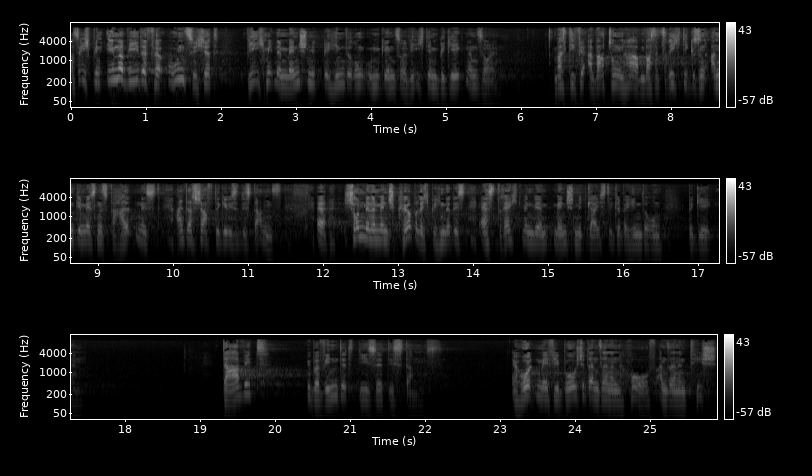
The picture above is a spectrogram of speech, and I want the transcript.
Also ich bin immer wieder verunsichert, wie ich mit einem Menschen mit Behinderung umgehen soll, wie ich dem begegnen soll. Was die für Erwartungen haben, was jetzt richtiges und angemessenes Verhalten ist. All das schafft eine gewisse Distanz. Äh, schon wenn ein Mensch körperlich behindert ist, erst recht, wenn wir Menschen mit geistiger Behinderung begegnen. David überwindet diese Distanz. Er holt Mephibosheth an seinen Hof, an seinen Tisch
